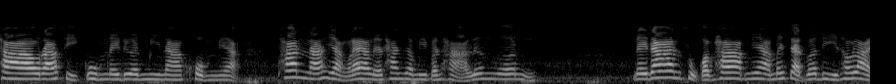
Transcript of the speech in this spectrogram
ชาวราศีกุมในเดือนมีนาคมเนี่ย ท่านนะ อย่างแรกเลยท่านจะมีปัญหาเรื่องเงิน ในด้านสุขภาพเนี่ย ไม่จัดว่าดีเท่าไหร่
